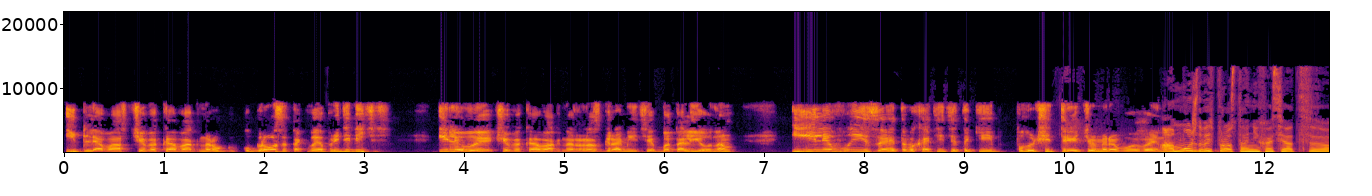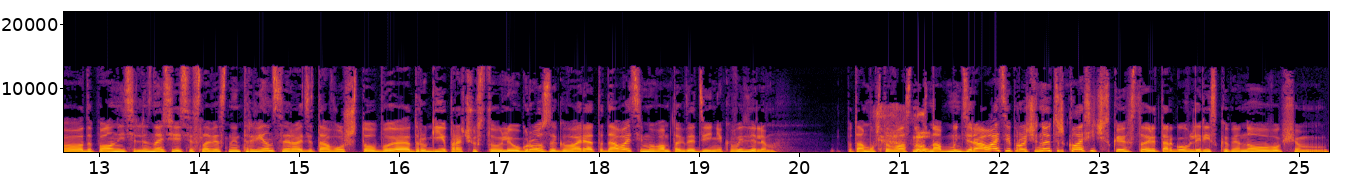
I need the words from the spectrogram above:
и для вас ЧВК «Вагнер» угроза, так вы определитесь. Или вы ЧВК «Вагнер» разгромите батальоном, или вы из-за этого хотите такие получить Третью мировую войну? А может быть, просто они хотят э, дополнительно, знаете, эти словесные интервенции ради того, чтобы другие прочувствовали угрозы, говорят, а давайте мы вам тогда денег выделим, потому что вас ну, нужно обмундировать и прочее. Ну, это же классическая история торговли рисками. Ну, в общем,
